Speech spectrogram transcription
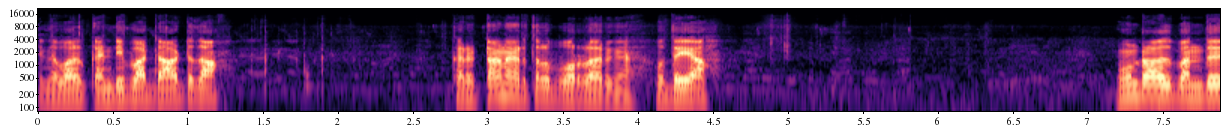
இந்த பால் கண்டிப்பாக டாட்டு தான். கரெக்டான இடத்துல போடுறாருங்க. உதயா. மூன்றாவது பந்து.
